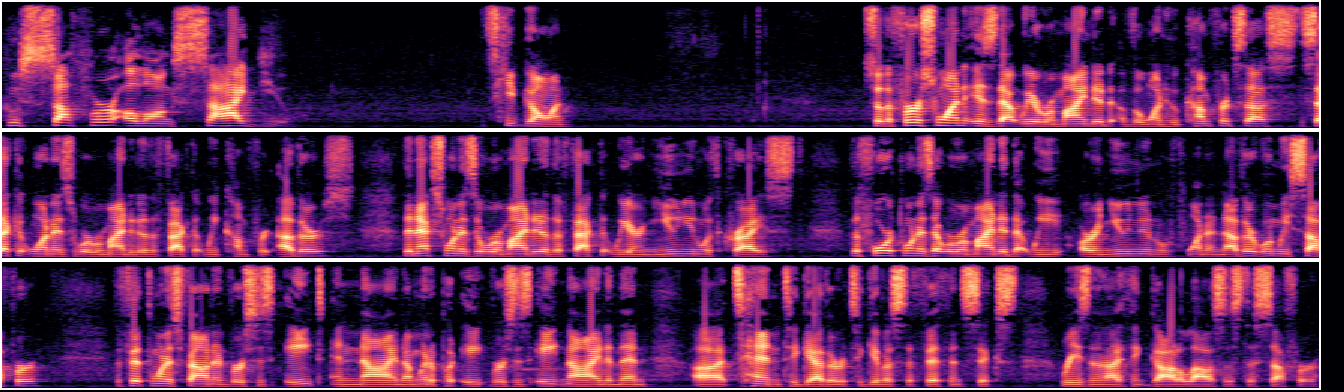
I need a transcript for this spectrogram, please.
who suffer alongside you. Let's keep going. So, the first one is that we are reminded of the one who comforts us. The second one is we're reminded of the fact that we comfort others. The next one is that we're reminded of the fact that we are in union with Christ. The fourth one is that we're reminded that we are in union with one another when we suffer. The fifth one is found in verses 8 and 9. I'm going to put eight verses 8, 9, and then uh, 10 together to give us the fifth and sixth reason that I think God allows us to suffer.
